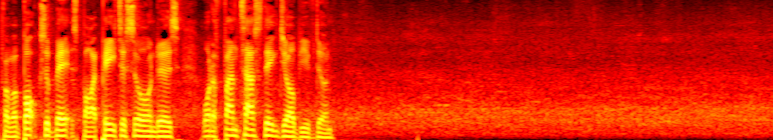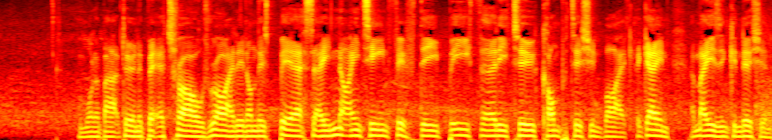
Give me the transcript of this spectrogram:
from a box of bits by Peter Saunders. What a fantastic job you've done. And what about doing a bit of trials riding on this BSA 1950 B32 competition bike? Again, amazing condition.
